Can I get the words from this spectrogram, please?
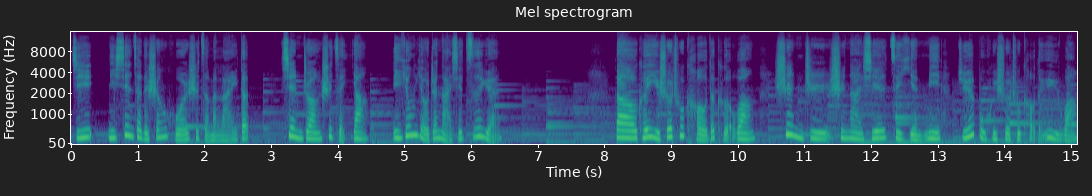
即你现在的生活是怎么来的，现状是怎样，你拥有着哪些资源，到可以说出口的渴望，甚至是那些最隐秘、绝不会说出口的欲望，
